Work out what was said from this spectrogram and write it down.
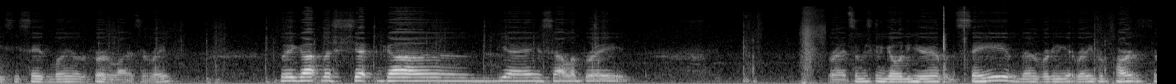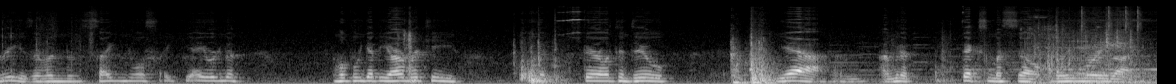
Easy saves money on the fertilizer, right? We got the shit gun! Yay, celebrate! Right, so I'm just gonna go in here, I'm gonna save, and then we're gonna get ready for part three. Is everyone psyched? Well, psyched? Yay, we're gonna hopefully get the armor key. I'm gonna figure out what to do. Yeah, I'm, gonna fix myself. Don't worry about it.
